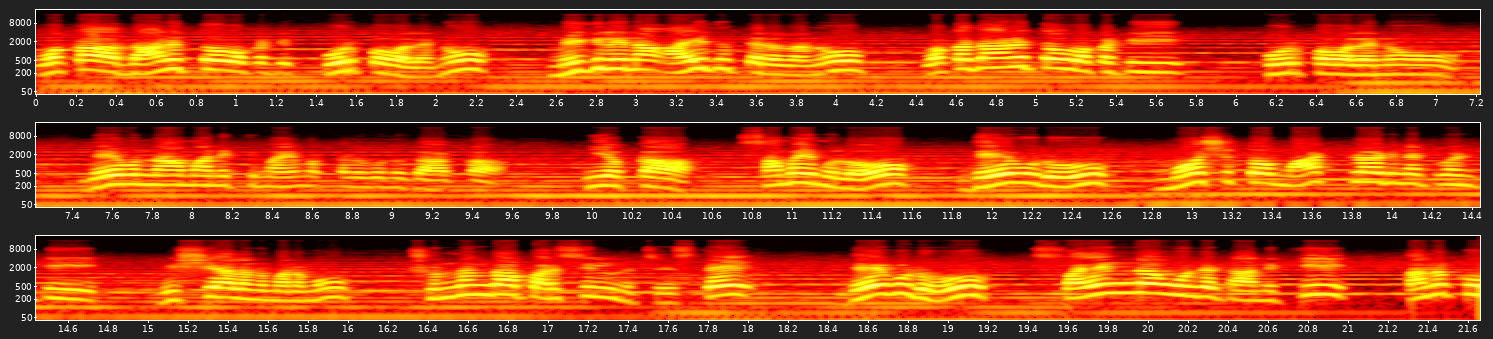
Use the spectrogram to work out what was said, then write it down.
ఒక దానితో ఒకటి కూర్పవలెను మిగిలిన ఐదు తెరలను ఒకదానితో ఒకటి కూర్పవలెను దేవుని నామానికి మహిమ కలుగును గాక. ఈ యొక్క సమయములో దేవుడు మోషతో మాట్లాడినటువంటి విషయాలను మనము క్షుణ్ణంగా పరిశీలన చేస్తే దేవుడు స్వయంగా ఉండటానికి తనకు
